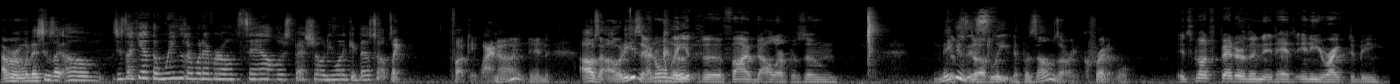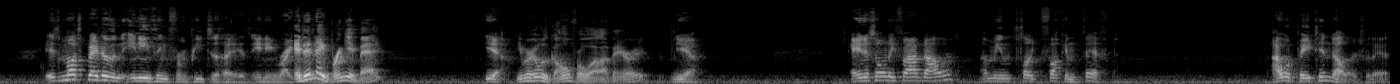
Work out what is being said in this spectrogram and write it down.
I remember when that she was like, um, she's like, yeah, the wings or whatever on sale or special. Do you want to get those? So I was like, fuck it, why not? And I was like, oh, these are I normally good. get the five dollar Pazone. Niggas is asleep. The pizzones are incredible. It's much better than it has any right to be. It's much better than anything from Pizza Hut has any right. And then they bring it back. Yeah, You remember it was gone for a while, I think, right? yeah, and it's only five dollars. I mean, it's like fucking theft. I would pay ten dollars for that.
